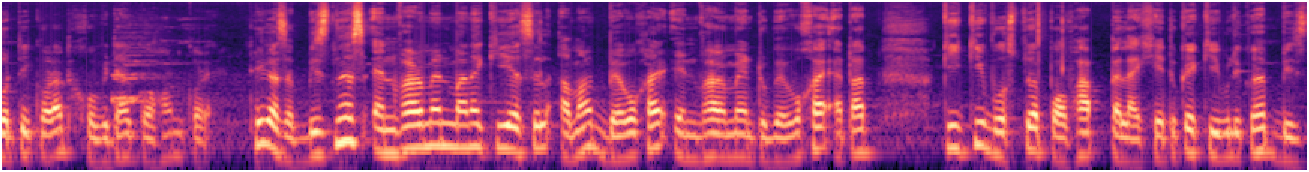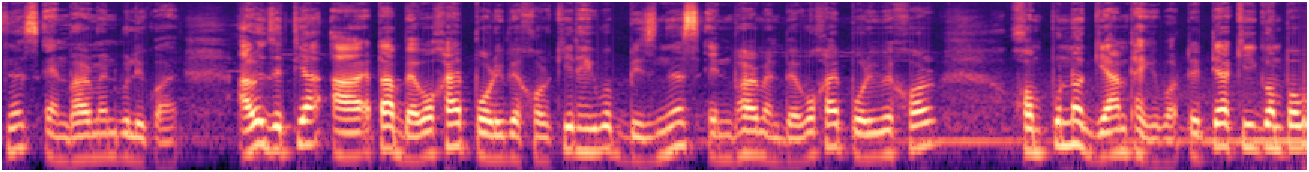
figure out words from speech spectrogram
গতি কৰাত সুবিধা গ্ৰহণ কৰে। ঠিক আছে বিজনেছ এনভাইৰমেণ্ট মানে কি আছিল? আমাৰ ব্যৱসায় এনভাইৰমেণ্টটো ব্যৱসায় এটাত কি কি বস্তুৱে প্ৰভাৱ পেলায় সেইটোকে কি বুলি কয়? বিজনেছ এনভাইৰমেণ্ট বুলি কয়। আৰু যেতিয়া এটা ব্যৱসায় পৰিৱেশৰ কি থাকিব? বিজনেছ এনভাইৰমেণ্ট ব্যৱসায় পৰিৱেশৰ সম্পূৰ্ণ জ্ঞান থাকিব। তেতিয়া কি গম পাব?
